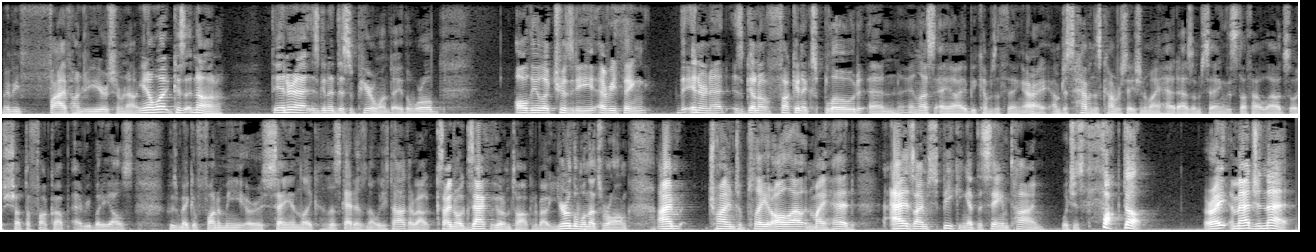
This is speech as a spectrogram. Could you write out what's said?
Maybe 500 years from now. You know what? Because no, the internet is gonna disappear one day. The world all the electricity, everything, the internet is gonna fucking explode, and unless AI becomes a thing, all right. I'm just having this conversation in my head as I'm saying this stuff out loud. So shut the fuck up, everybody else who's making fun of me or saying like this guy doesn't know what he's talking about, because I know exactly what I'm talking about. You're the one that's wrong. I'm trying to play it all out in my head as I'm speaking at the same time, which is fucked up. All right, imagine that.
